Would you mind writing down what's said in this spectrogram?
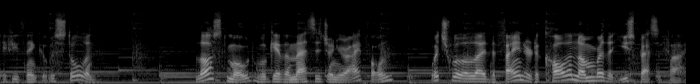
if you think it was stolen. Lost mode will give a message on your iPhone, which will allow the finder to call a number that you specify.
